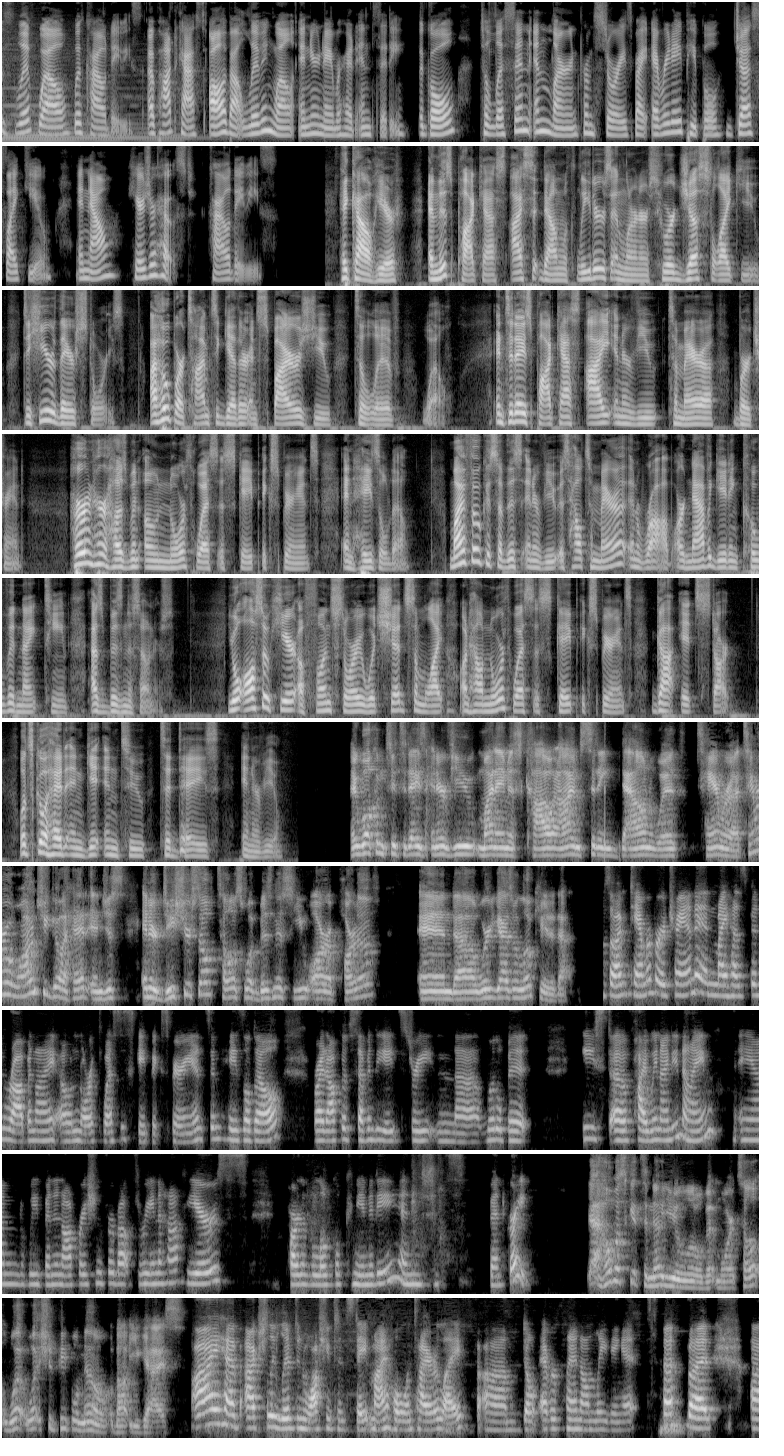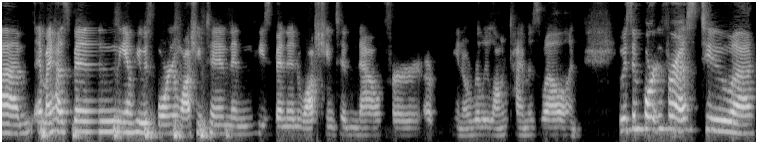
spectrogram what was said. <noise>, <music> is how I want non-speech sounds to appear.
is Live Well with Kyle Davies, a podcast all about living well in your neighborhood and city. The goal to listen and learn from stories by everyday people just like you. And now, here's your host, Kyle Davies. Hey, Kyle here. In this podcast, I sit down with leaders and learners who are just like you to hear their stories. I hope our time together inspires you to live well. In today's podcast, I interview Tamara Bertrand. Her and her husband own Northwest Escape Experience in Hazel Dell. My focus of this interview is how Tamara and Rob are navigating COVID 19 as business owners. You'll also hear a fun story which sheds some light on how Northwest Escape Experience got its start. Let's go ahead and get into today's interview. Hey, welcome to today's interview. My name is Kyle, and I am sitting down with Tamara. Tamara, why don't you go ahead and just introduce yourself. Tell us what business you are a part of and uh, where you guys are located at. So I'm Tamara Bertrand, and my husband Rob and I own Northwest Escape Experience in Hazel Dell, right off of 78th Street and a little bit east of Highway 99. And we've been in operation for about three and a half years, part of the local community, and it's been great yeah help us get to know you a little bit more. Tell what what should people know about you guys? I have actually lived in washington state my whole entire life. Um, don't ever plan on leaving it. <laughs> But um, and my husband you know he was born in washington and he's been in washington now for a you know really long time as well. And it was important for us to uh,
